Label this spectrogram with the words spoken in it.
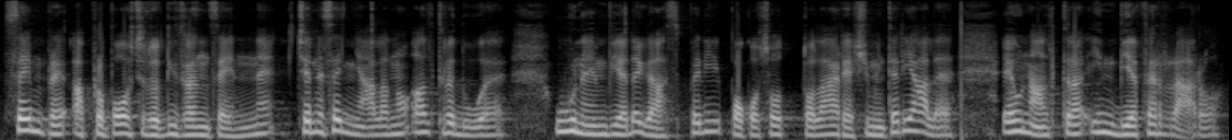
Sempre a proposito di transenne, ce ne segnalano altre due, una in via De Gasperi, poco sotto l'area cimiteriale, e un'altra in via Ferraro.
